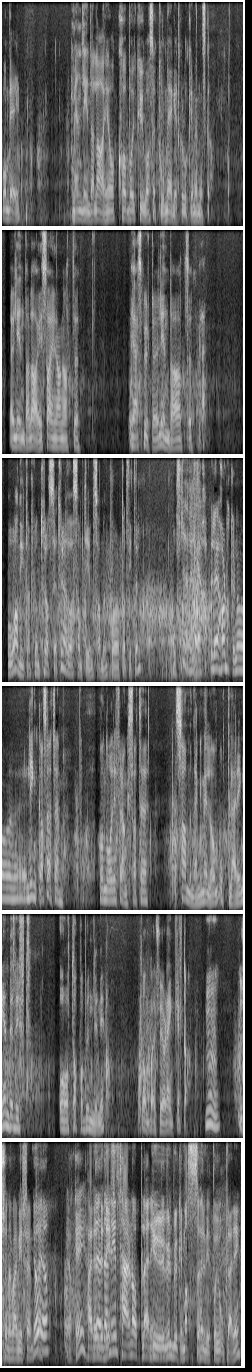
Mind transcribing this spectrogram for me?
om BI. Men Linda Lai og Bård Kuvås er to meget kloke mennesker. Linda Lai sa en gang at Jeg spurte Linda at og Anita Krohn Traase tror jeg det var samtidig sammen på, på Twitter. Hvorfor er det, eller Har dere noen linker seg til dem, og noen referanser til sammenhengen mellom opplæring i en bedrift og topp- og bunnlinje? Sånn bare for å gjøre det enkelt, da. Du skjønner hva jeg vil frem til? Jo, jo. Okay, her er Det en den bedrift. interne opplæringen. Google bruker masse hører vi på opplæring.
